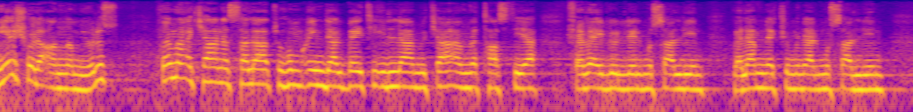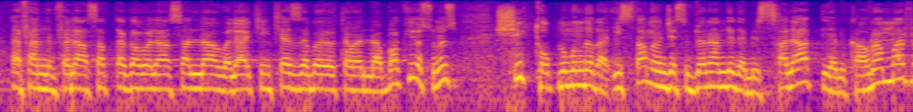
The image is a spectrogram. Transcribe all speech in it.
niye şöyle anlamıyoruz? Ve ma kana salatuhum indel beyti illa mükaen ve tasdiye feveylül lil musallin ve lem nekü minel efendim fela saddaka ve la salla ve lakin kezzebe ve tevella bakıyorsunuz şirk toplumunda da İslam öncesi dönemde de bir salat diye bir kavram var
